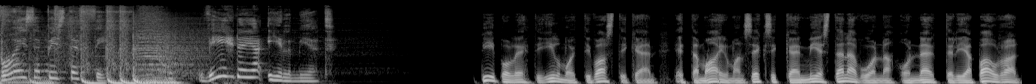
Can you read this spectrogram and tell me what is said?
Voise.fi. Viihde ja ilmiöt. People-lehti ilmoitti vastikään, että maailman seksikkäin mies tänä vuonna on näyttelijä Paul Rudd,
